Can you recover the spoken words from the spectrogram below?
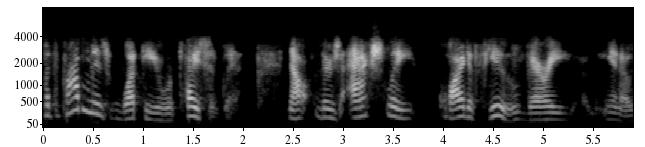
But the problem is, what do you replace it with? Now, there's actually quite a few very, you know,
